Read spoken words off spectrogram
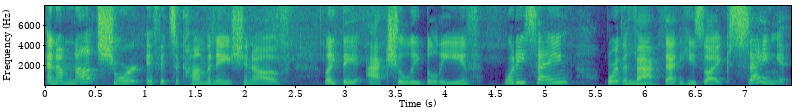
And I'm not sure if it's a combination of like they actually believe what he's saying or the mm. fact that he's like saying it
